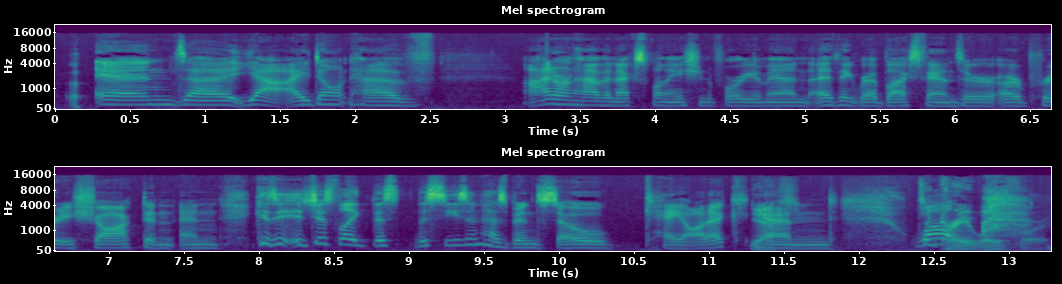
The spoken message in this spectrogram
and uh, yeah, I don't have. I don't have an explanation for you, man. I think Red Blacks fans are, are pretty shocked, and and because it's just like this. The season has been so chaotic, Yes. and It's a great word for it.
